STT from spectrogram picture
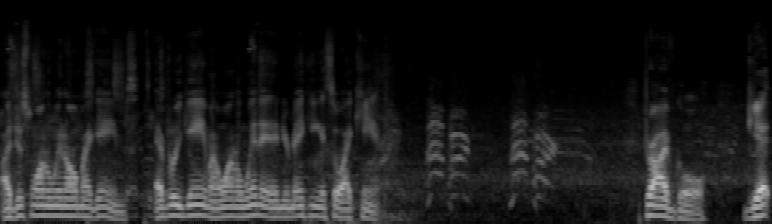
I just want to win all my games. Every game, I want to win it, and you're making it so I can't. Drive goal. Get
